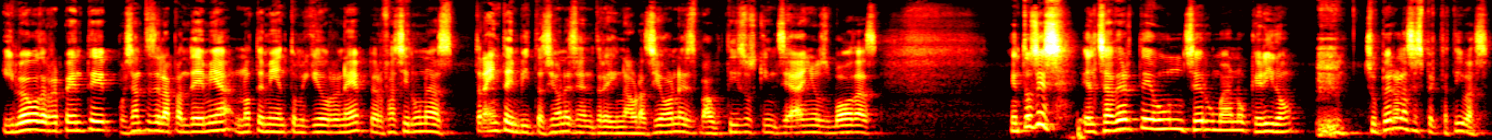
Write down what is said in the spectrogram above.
y luego de repente, pues antes de la pandemia, no te miento, mi querido René, pero fácil unas 30 invitaciones entre inauguraciones, bautizos, 15 años, bodas, entonces, el saberte un ser humano querido supera las expectativas.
